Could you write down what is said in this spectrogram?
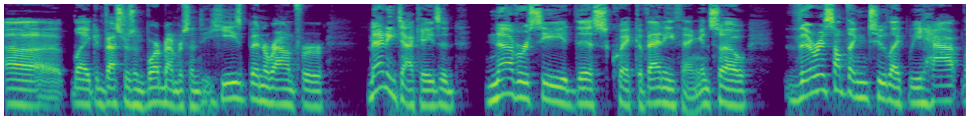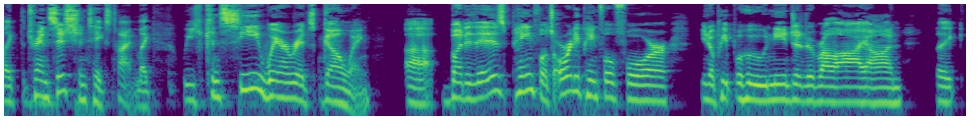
uh like investors and board members, and he's been around for many decades and never see this quick of anything. And so there is something to like we have like the transition takes time. Like we can see where it's going. Uh, but it is painful. It's already painful for you know people who need to rely on like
